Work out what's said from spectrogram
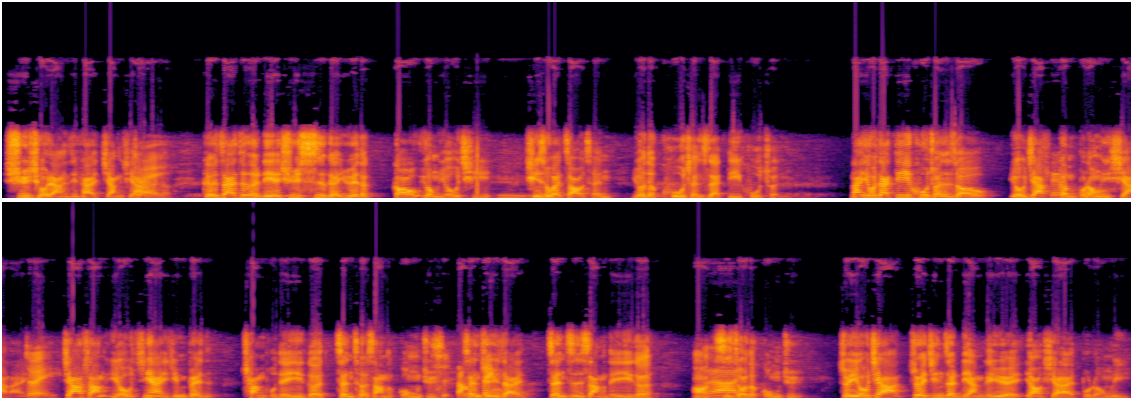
需求量已经开始降下来了。可是在这个连续四个月的高用油期，嗯其实会造成油的库存是在低库存。那油在低库存的时候，油价更不容易下来。对，加上油现在已经被川普的一个政策上的工具甚至于在政治上的一个啊啊制肘的工具，所以油价最近这两个月要下来不容易。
